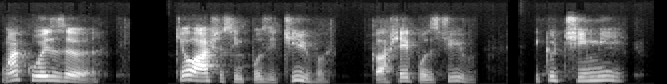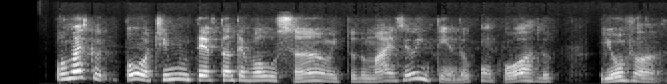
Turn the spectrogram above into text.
Uma coisa que eu acho assim positiva, que eu achei positiva, é que o time por mais que pô, o time não teve tanta evolução e tudo mais, eu entendo, eu concordo. E houve uma,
